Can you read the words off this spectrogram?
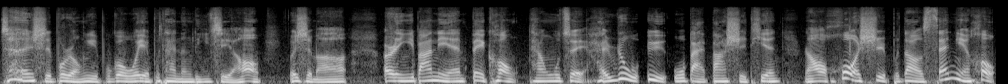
真是不容易。不过我也不太能理解哦，为什么二零一八年被控贪污罪，还入狱五百八十天，然后获释不到三年后，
